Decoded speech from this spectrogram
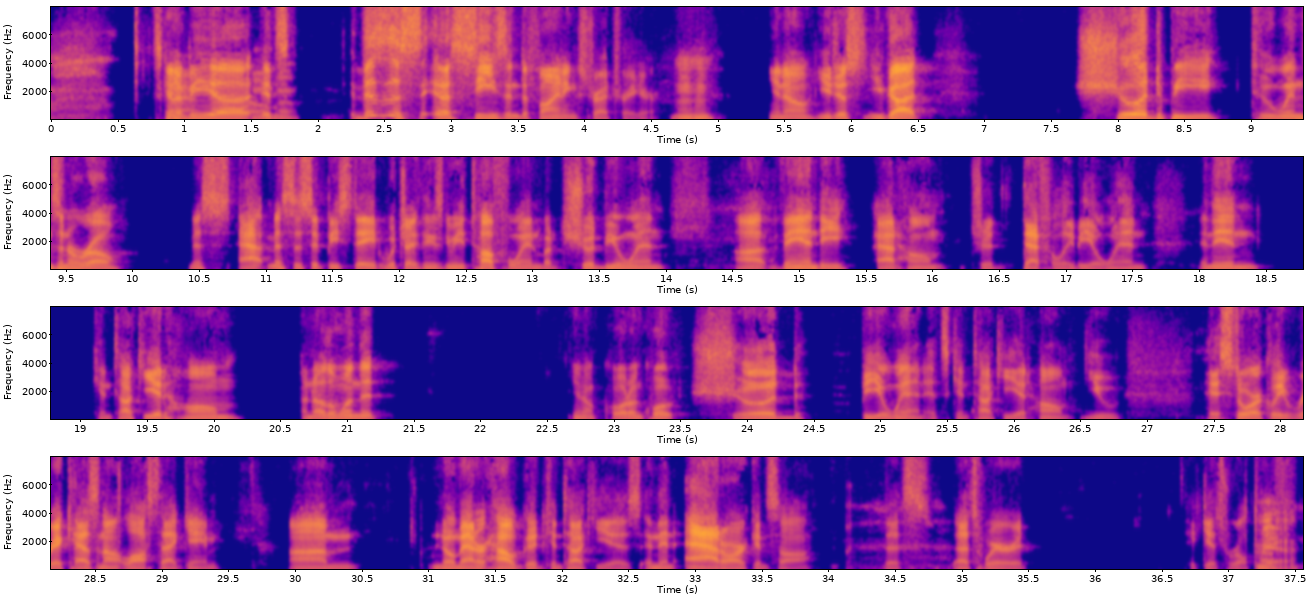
It's gonna Yeah, be uh it's know. This is a a, season defining stretch right here. mhm. You know, you just you got should be two wins in a row. Miss at Mississippi State, which I think is gonna be a tough win, but should be a win. Uh Vandy at home should definitely be a win. And then Kentucky at home, another one that you know, quote unquote, should be a win. It's Kentucky at home. You historically, Rick has not lost that game. Um, no matter how good Kentucky is. And then at Arkansas, that's that's where it it gets real tough. Yeah.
